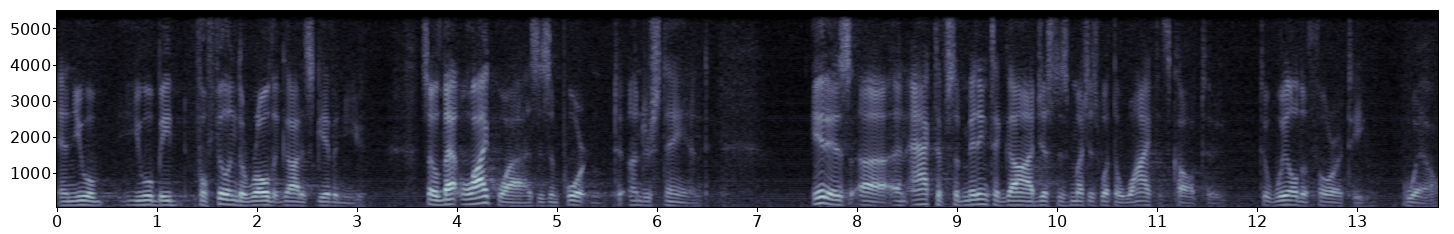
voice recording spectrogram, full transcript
and you will, you will be fulfilling the role that God has given you. So, that likewise is important to understand. It is uh, an act of submitting to God just as much as what the wife is called to, to wield authority well.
